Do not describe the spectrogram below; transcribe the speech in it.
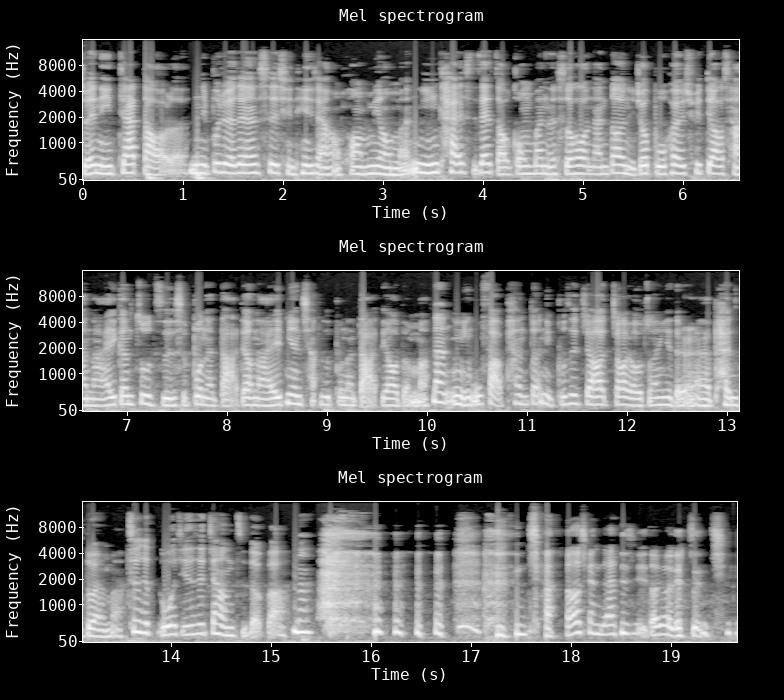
所以你家倒了，你不觉得这件事情听起来很荒谬吗？你一开始在找工班的时候，难道你就不会去调查哪一根柱子是不能打掉，哪一面墙是不能打掉的吗？那你无法判断，你不是就要交由专业的人来判断吗？这个逻辑是这样子的吧？那 讲到现在自己都有点生气。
